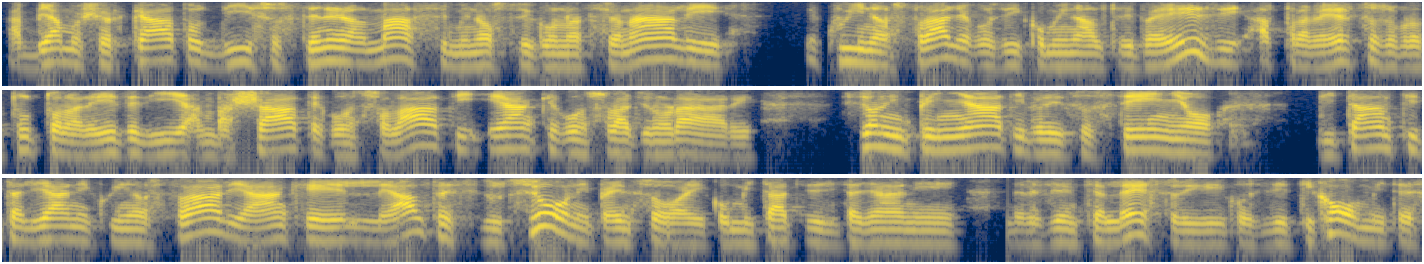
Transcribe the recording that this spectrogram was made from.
abbiamo cercato di sostenere al massimo i nostri connazionali qui in Australia così come in altri paesi attraverso soprattutto la rete di ambasciate, consolati e anche consolati onorari. Si sono impegnati per il sostegno di tanti italiani qui in Australia, anche le altre istituzioni, penso ai comitati degli italiani residenti all'estero, i cosiddetti comites.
